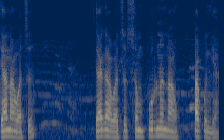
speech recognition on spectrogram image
त्या नावाचं त्या गावाचं संपूर्ण नाव टाकून घ्या.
